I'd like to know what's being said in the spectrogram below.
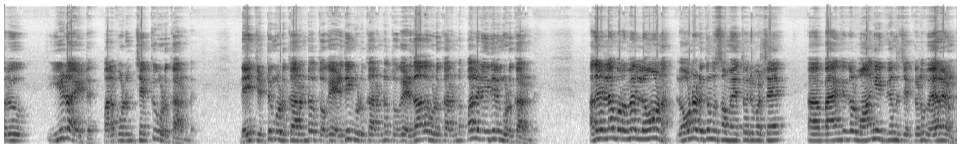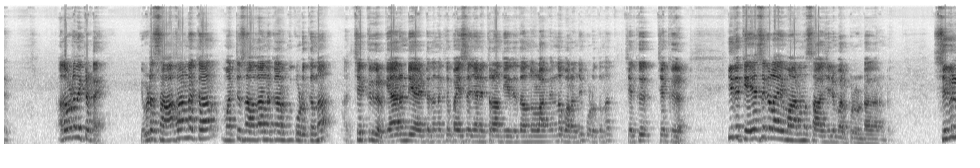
ഒരു ഈടായിട്ട് പലപ്പോഴും ചെക്ക് കൊടുക്കാറുണ്ട്. ഡേറ്റ് ഇട്ടും കൊടുക്കാറുണ്ട് തുക എഴുതിയും കൊടുക്കാറുണ്ട് തുക എഴുതാതെ കൊടുക്കാറുണ്ട് പല രീതിയിലും കൊടുക്കാറുണ്ട്. അതിനെല്ലാം പുറമെ ലോണ്. ലോൺ എടുക്കുന്ന സമയത്ത് ഒരു പക്ഷേ ബാങ്കുകൾ വാങ്ങിക്കുന്ന ചെക്കുകൾ വേറെയുണ്ട്. അതവിടെ നിൽക്കട്ടെ. ഇവിടെ സാധാരണക്കാർ മറ്റു സാധാരണക്കാർക്ക് കൊടുക്കുന്ന ചെക്കുകൾ ഗ്യാരണ്ടി ആയിട്ട് നിനക്ക് പൈസ ഞാൻ ഇത്രാം തീയതി തന്നോളാം എന്ന് പറഞ്ഞ് കൊടുക്കുന്ന ചെക്ക് ചെക്കുകൾ. ഇത് കേസുകളായി മാറുന്ന സാഹചര്യം പലപ്പോഴും ഉണ്ടാകാറുണ്ട്. സിവിൽ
